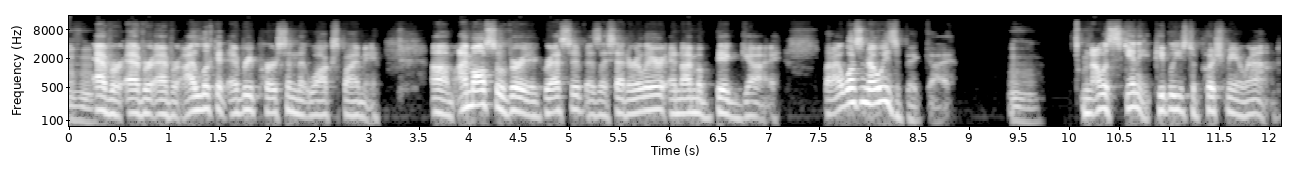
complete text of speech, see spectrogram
Mhm. Ever, ever, ever. I look at every person that walks by me. Um, I'm also very aggressive, as I said earlier, and I'm a big guy, but I wasn't always a big guy. Mhm. when I was skinny, people used to push me around.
